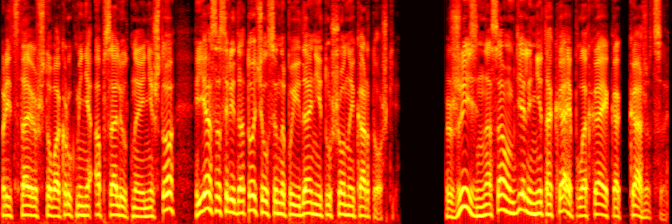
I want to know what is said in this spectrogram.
Представив, что вокруг меня абсолютное ничто, я сосредоточился на поедании тушеной картошки. Жизнь на самом деле не такая плохая, как кажется.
